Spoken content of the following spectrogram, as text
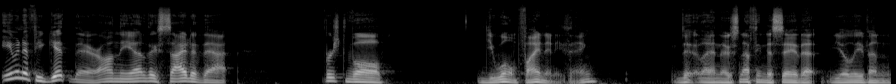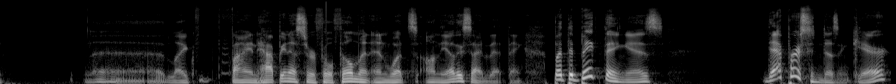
even if you get there on the other side of that, first of all, you won't find anything. And there's nothing to say that you'll even uh, like find happiness or fulfillment in what's on the other side of that thing. But the big thing is that person doesn't care.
